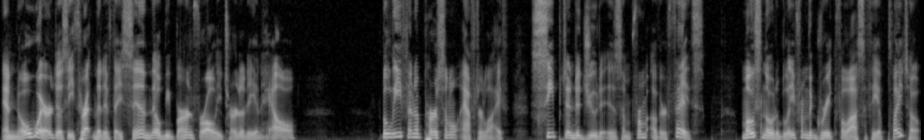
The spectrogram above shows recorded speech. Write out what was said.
And nowhere does he threaten that if they sin, they'll be burned for all eternity in hell. Belief in a personal afterlife seeped into Judaism from other faiths, most notably from the Greek philosophy of Plato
